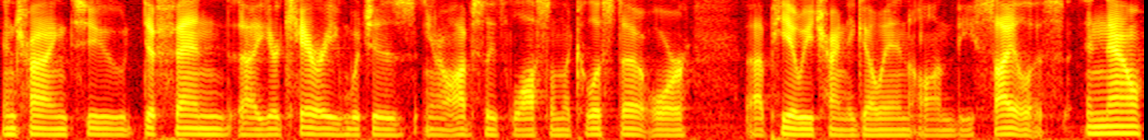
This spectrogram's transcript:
and trying to defend uh, your carry, which is you know obviously it's lost on the Kalista or uh, PoE trying to go in on the Sylas. And now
